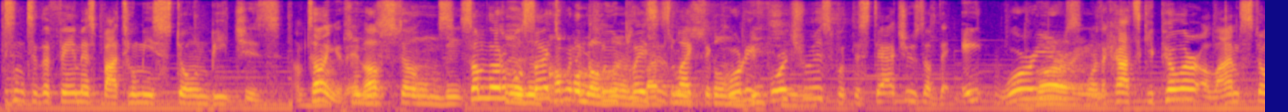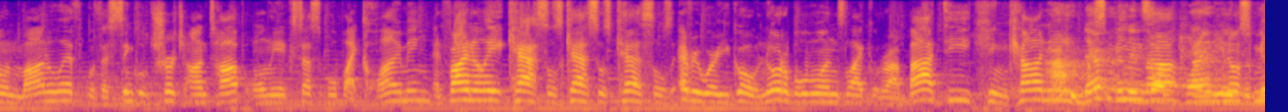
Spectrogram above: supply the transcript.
Listen to the famous Batumi stone beaches. I'm telling you, they Batumi love stones. beach- Some notable So there's a sites would include places Batumi like the stone Gori. Fortress with the statues of the eight warriors, Gori. or the Katskhi Pillar, a limestone monolith with a single church on top, only accessible by climbing. And finally, castles, castles, castles everywhere you go. Notable ones like Rabati, Hinkani, I'm Spinza, and climbing Ninos to get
